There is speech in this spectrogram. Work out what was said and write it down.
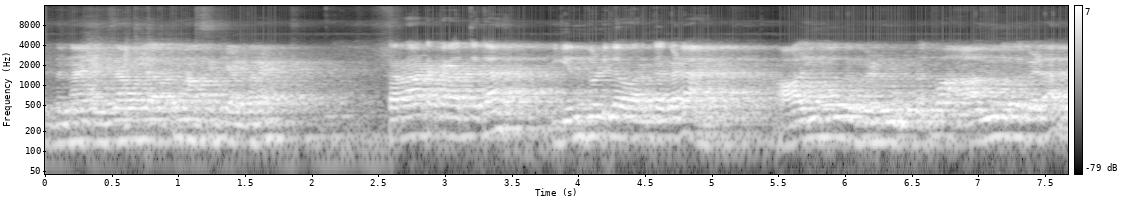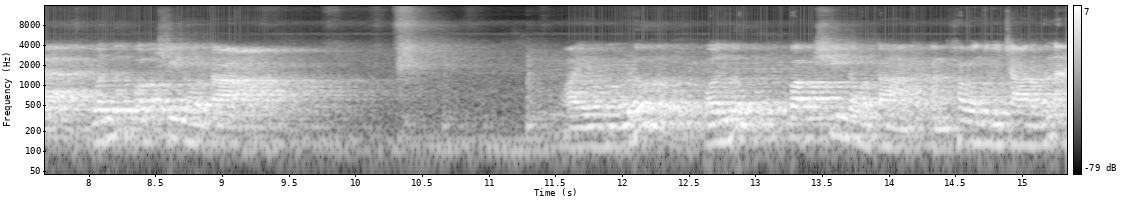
ಇದನ್ನ ಎಕ್ಸಾಮಲ್ಲಿ ಹತ್ತು ಮಾರ್ಕ್ಸ್ ಕೇಳ್ತಾರೆ. ಕರ್ನಾಟಕ ರಾಜ್ಯದ ಹಿಂದುಳಿದ ವರ್ಗಗಳ ಆಯೋಗಗಳು ಅಥವಾ ಆಯೋಗಗಳ ಒಂದು ಪಕ್ಷಿ ನೋಟ ಆಯೋಗಗಳು ಒಂದು ಪಕ್ಷಿ ನೋಟ ಅಂತಕ್ಕಂತಹ ಒಂದು ವಿಚಾರವನ್ನು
